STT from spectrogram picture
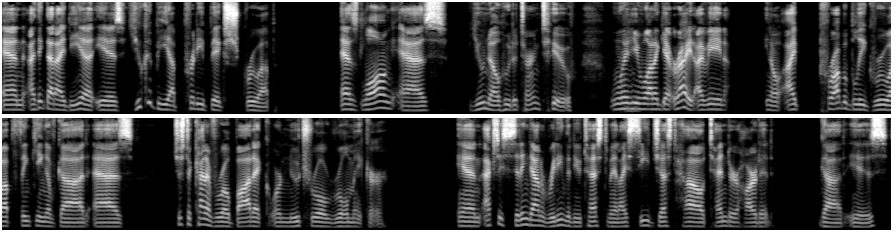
And I think that idea is you could be a pretty big screw up as long as you know who to turn to when you mm-hmm. want to get right. I mean, you know, I probably grew up thinking of God as just a kind of robotic or neutral rulemaker. and actually sitting down and reading the New Testament, I see just how tender hearted God is.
